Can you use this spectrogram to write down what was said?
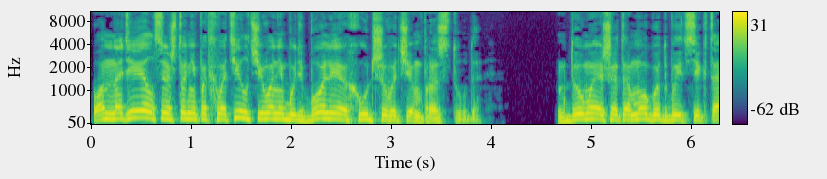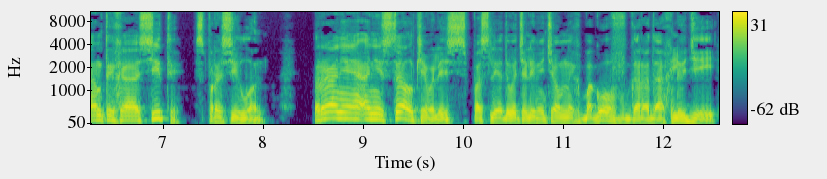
Он надеялся, что не подхватил чего-нибудь более худшего, чем простуда. «Думаешь, это могут быть сектанты-хаоситы?» – спросил он. Ранее они сталкивались с последователями темных богов в городах людей.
